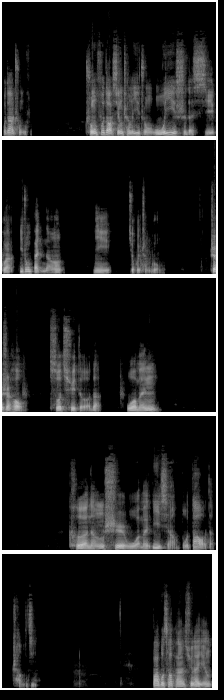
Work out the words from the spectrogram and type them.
不断重复，重复到形成一种无意识的习惯，一种本能，你就会成功。这时候所取得的，我们可能是我们意想不到的成绩。八步操盘训练营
